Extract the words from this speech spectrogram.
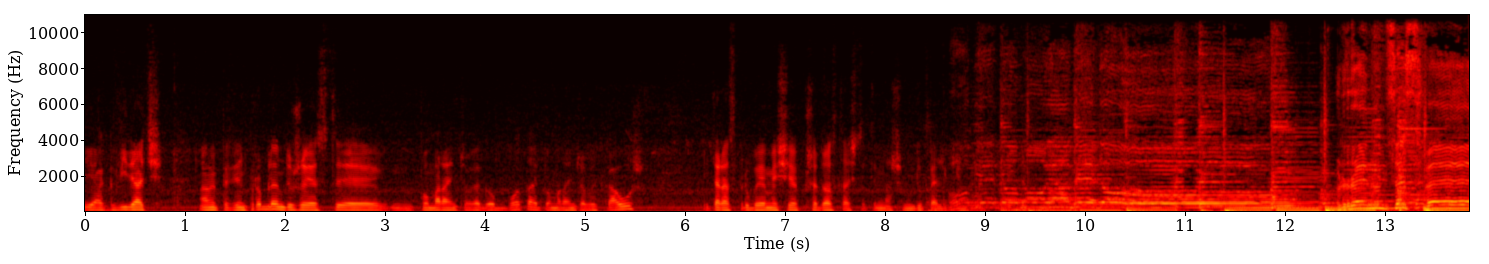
Jak widać, mamy pewien problem. Dużo jest yy, pomarańczowego błota i pomarańczowych kałuż. I teraz próbujemy się przedostać to tym naszym dupelkiem. moja biedo Ręce swe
